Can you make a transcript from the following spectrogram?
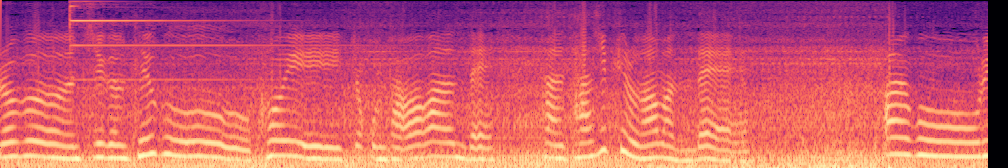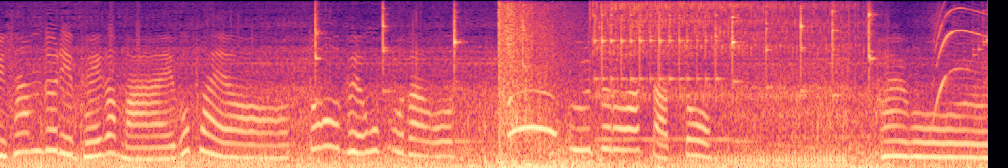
여러분 지금 대구 거의 조금 다 와가는데 한 40km 남았는데 아이고 우리 사람들이 배가 많이 고파요. 또 배고프다고 또 물 들어왔다 또. 아이고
